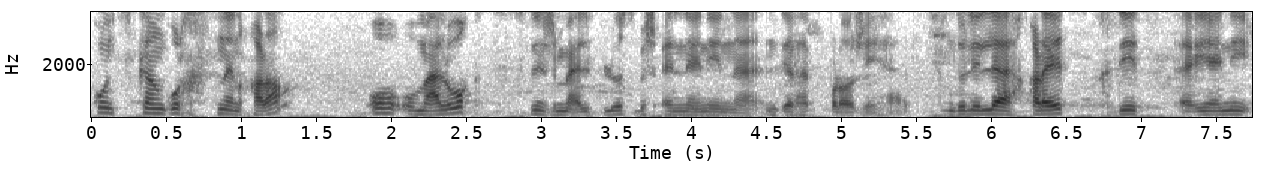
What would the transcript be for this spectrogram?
كنت كنقول خصني نقرا ومع الوقت خصني نجمع الفلوس باش أنني ندير هذا البروجي هذا. الحمد لله قريت خديت يعني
